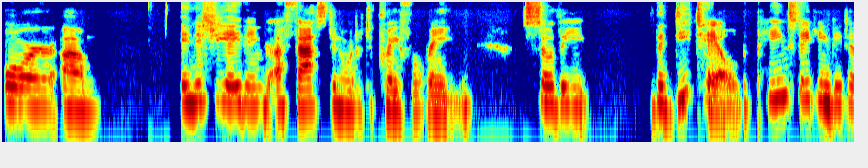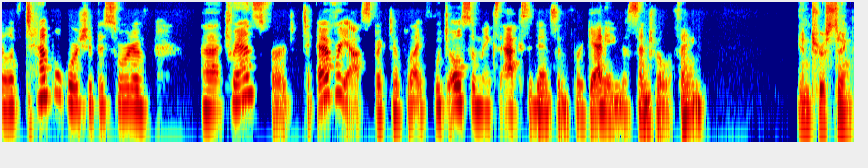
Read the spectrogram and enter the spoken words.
or um, initiating a fast in order to pray for rain. So the the detail, the painstaking detail of temple worship is sort of uh, transferred to every aspect of life, which also makes accidents and forgetting the central thing. Interesting.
